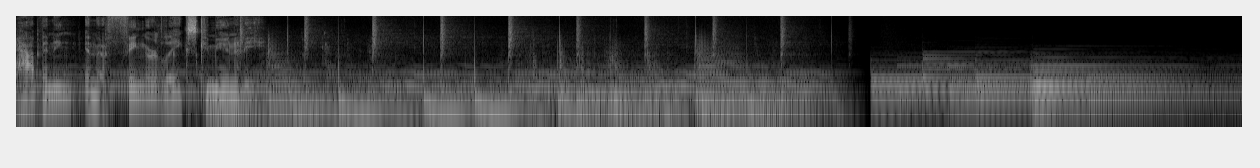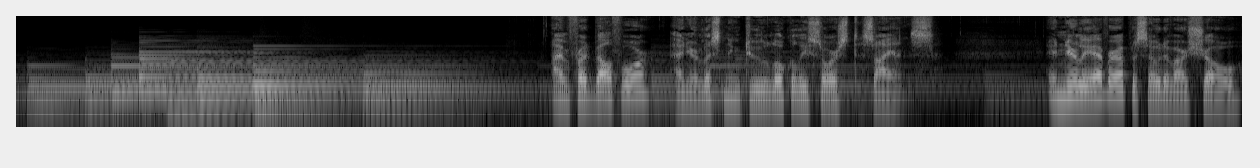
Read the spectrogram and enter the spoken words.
happening in the Finger Lakes community. I'm Fred Balfour, and you're listening to Locally Sourced Science. In nearly every episode of our show,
